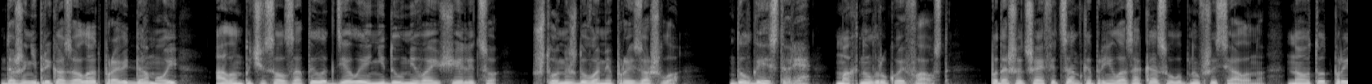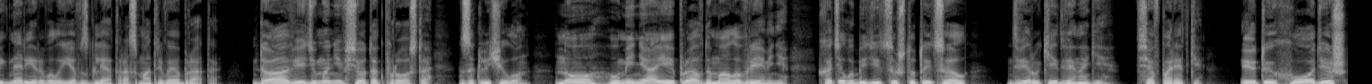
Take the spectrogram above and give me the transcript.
даже не приказала отправить домой». Алан почесал затылок, делая недоумевающее лицо. «Что между вами произошло?» «Долгая история», — махнул рукой Фауст. Подошедшая официантка приняла заказ, улыбнувшись Алану, но тот проигнорировал ее взгляд, рассматривая брата. «Да, видимо, не все так просто», — заключил он. «Но у меня и правда мало времени. Хотел убедиться, что ты цел. Две руки и две ноги. Все в порядке». «И ты ходишь!»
